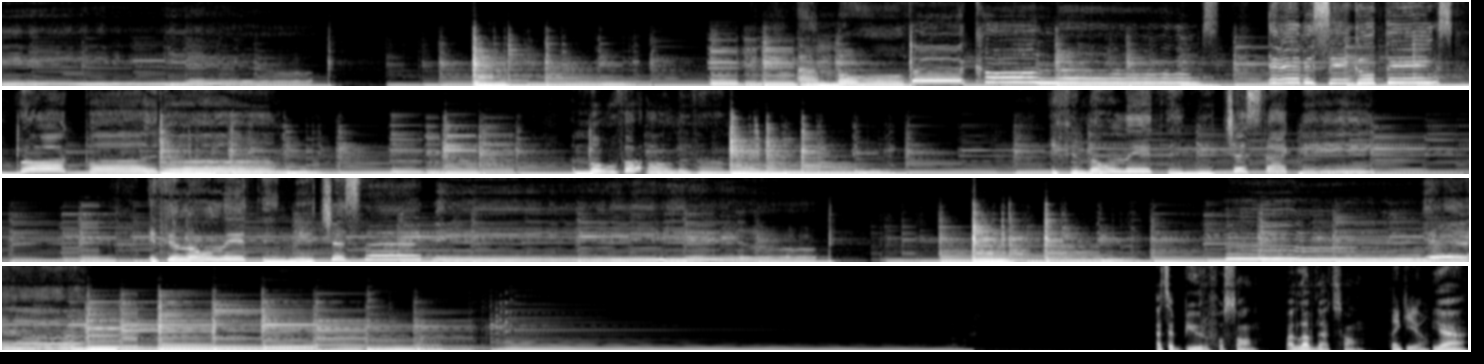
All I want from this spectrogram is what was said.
That's a beautiful song. I love that song. Thank you. Yeah.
